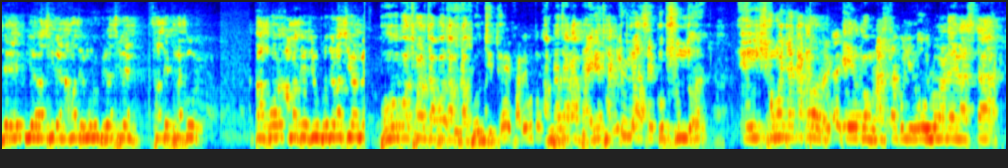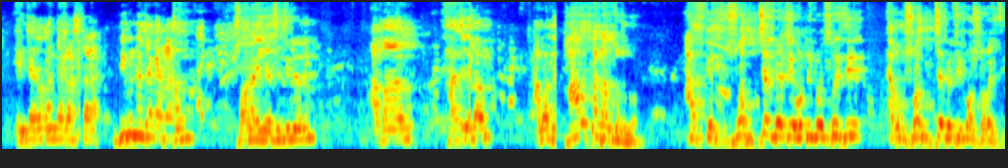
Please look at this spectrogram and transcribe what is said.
যে ইয়েরা ছিলেন আমাদের মুরব্বীরা ছিলেন সাদেক ঠাকুর তারপর আমাদের যে উপজেলা চেয়ারম্যান বহু বছর যাবত আমরা বঞ্চিত। আমরা যারা বাইরে থাকি খুব সুন্দর। এই সময়টা কাটা এরকম রাস্তাগুলি ঔরওয়ানের রাস্তা এই তেরোকান্দার রাস্তা বিভিন্ন জায়গার রাস্তা। সরাইলে এসেছিলেন আবার হাজি এলাম আমাদের হাল কাটার জন্য। আজকে সবচেয়ে বেশি ক্ষতিগ্রস্ত হয়েছি এবং সবচেয়ে বেশি কষ্ট হয়েছি।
